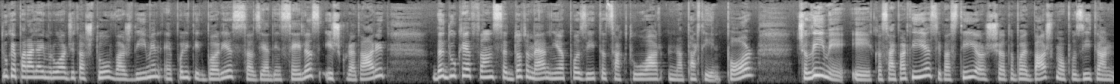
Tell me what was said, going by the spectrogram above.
duke paralajmëruar gjithashtu vazhdimin e politikëbërjes së Ziadin Selës, ish-kryetarit, dhe duke thënë se do të merr një pozitë të caktuar në partinë. Por, qëllimi i kësaj partie, sipas tij, është që të bëhet bashkë me opozitën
